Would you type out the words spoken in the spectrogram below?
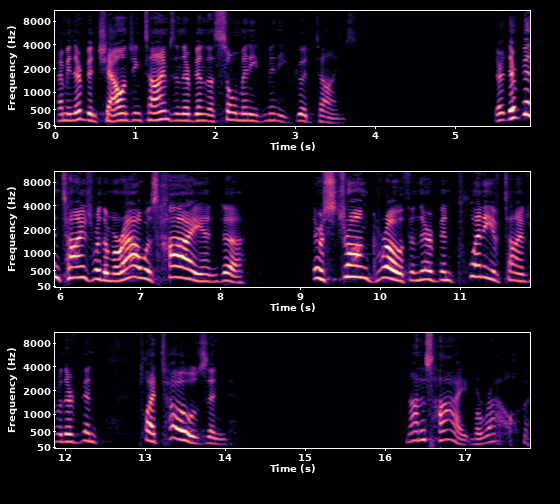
I mean, there have been challenging times and there have been so many, many good times. There, there have been times where the morale was high and uh, there was strong growth, and there have been plenty of times where there have been plateaus and not as high morale.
